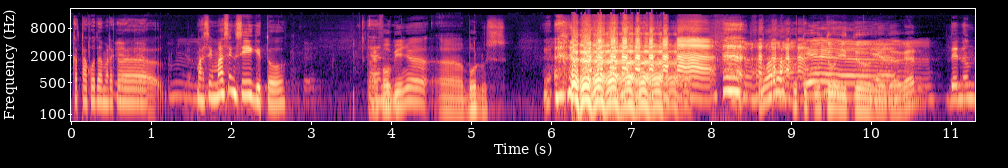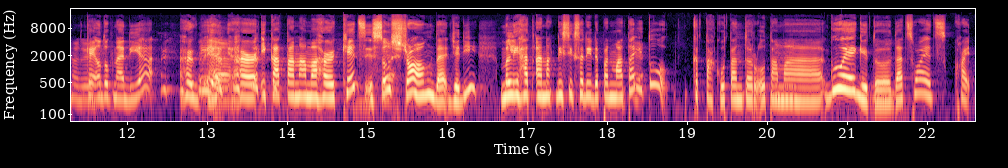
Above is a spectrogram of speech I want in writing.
ketakutan mereka masing-masing sih gitu. Trifobianya eh, bonus. Keluarlah kutu-kutu itu gitu kan. Dan un- kayak untuk Nadia, her, her, her ikatan sama her kids is so strong that jadi melihat anak disiksa di depan mata itu ketakutan terutama gue gitu. That's why it's quite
